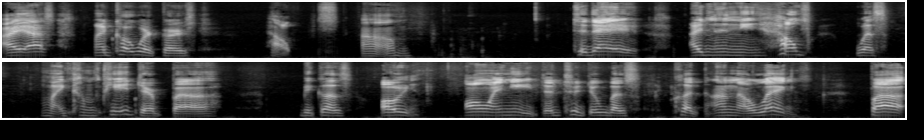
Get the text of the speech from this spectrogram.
I asked my coworkers help. Um, today, I didn't need help with my computer, but because all all I needed to do was click on the link. But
